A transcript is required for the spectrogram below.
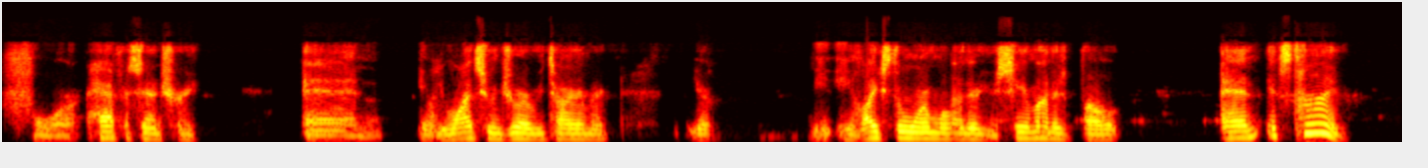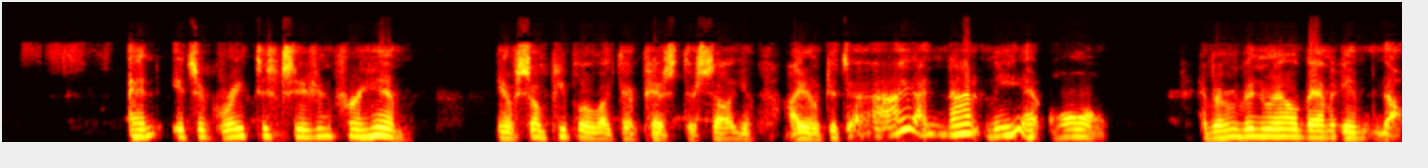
for half a century, and you know he wants to enjoy retirement. You know, he, he likes the warm weather. You see him on his boat, and it's time. And it's a great decision for him. You know, some people are like they're pissed. They're selling. You know, I don't get to. I, I not me at all. Have you ever been to an Alabama game? No.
